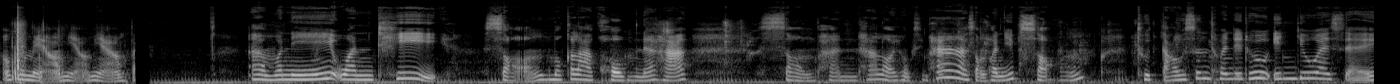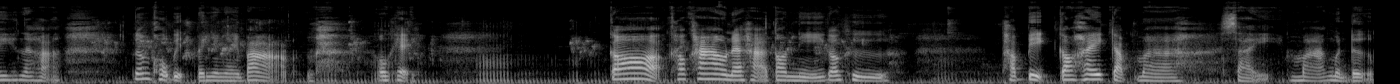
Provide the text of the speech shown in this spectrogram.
โอเคเหมียวเหมียวเหมียวไปอ่าวันนี้วันที่ 2 มกราคมนะคะ 2565 2022 2022 in USA นะคะ เรื่องโควิดเป็นยังไงบ้าง โอเค ก็คร่าวๆนะคะ ตอนนี้ก็คือ Public ก็ให้กลับมาใส่มาร์กเหมือนเดิม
